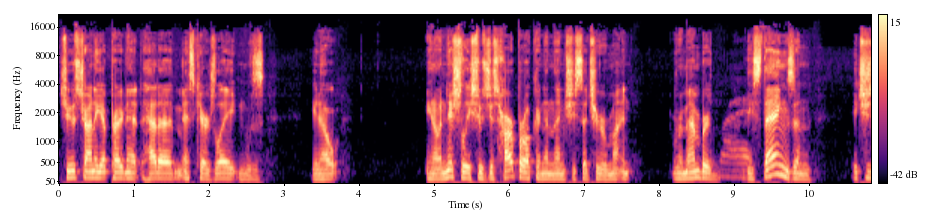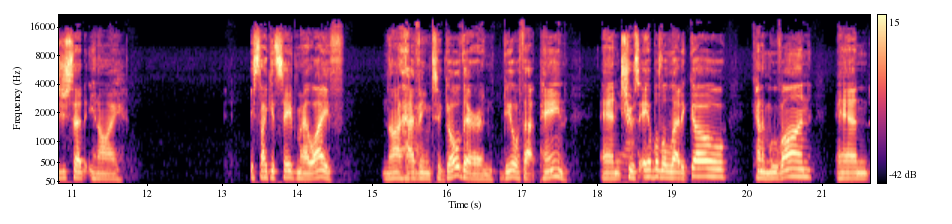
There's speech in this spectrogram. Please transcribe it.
she was trying to get pregnant had a miscarriage late and was you know you know initially she was just heartbroken and then she said she remind, remembered right. these things and it, she just said you know i it's like it saved my life not having to go there and deal with that pain. And yeah. she was able to let it go, kind of move on. And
